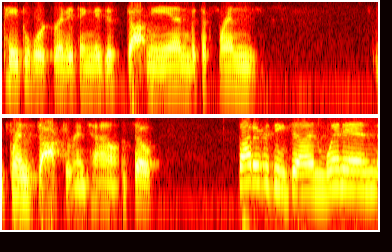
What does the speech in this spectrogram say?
paperwork or anything. They just got me in with a friend's friend's doctor in town. So, got everything done. Went in,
